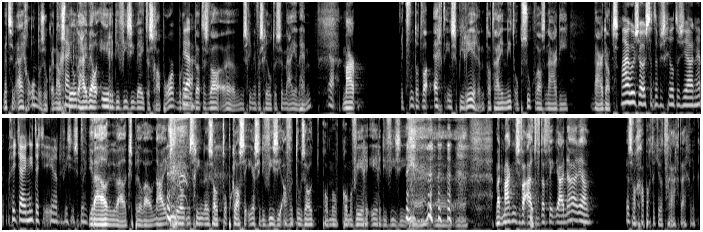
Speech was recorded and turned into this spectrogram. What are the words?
met zijn eigen onderzoek. En nou Gek. speelde hij wel eredivisie wetenschap hoor. Ik bedoel, Ja. dat is wel eh, misschien een verschil tussen mij en hem. Ja. Maar ik vond dat wel echt inspirerend dat hij niet op zoek was naar die naar dat. Maar hoezo is dat een verschil tussen jou en hem? Vind jij niet dat je Eredivisie speelt? Jawel, jawel, ik speel wel. Nou, ik speel misschien eh, zo topklasse eerste divisie, af en toe zo promo promoveren eredivisie. eh. Maar het maakt niet zoveel uit. Of dat vind ik, ja, nou ja, dat is wel grappig dat je dat vraagt eigenlijk.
